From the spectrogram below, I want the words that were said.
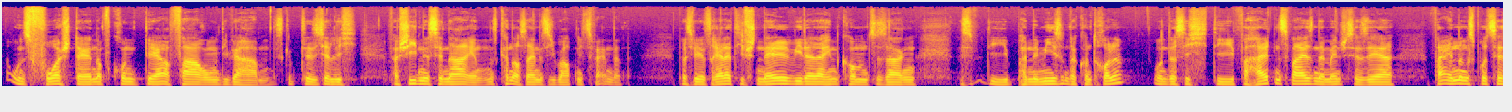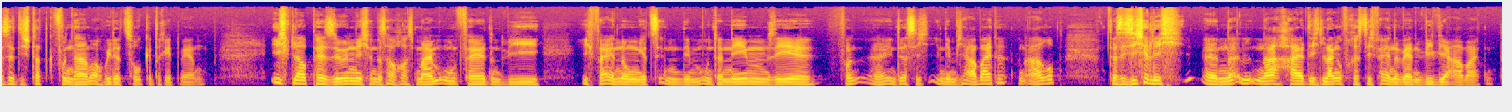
uns vorstellen aufgrund der Erfahrungen, die wir haben. Es gibt ja sicherlich verschiedene Szenarien. Es kann auch sein, dass sich überhaupt nichts verändert. Dass wir jetzt relativ schnell wieder dahin kommen zu sagen, die Pandemie ist unter Kontrolle und dass sich die Verhaltensweisen der Menschen sehr Veränderungsprozesse, die stattgefunden haben, auch wieder zurückgedreht werden. Ich glaube persönlich, und das auch aus meinem Umfeld und wie ich Veränderungen jetzt in dem Unternehmen sehe, von, äh, in, das ich, in dem ich arbeite, von ARUP, dass sich sicherlich äh, nachhaltig, langfristig verändern werden, wie wir arbeiten.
